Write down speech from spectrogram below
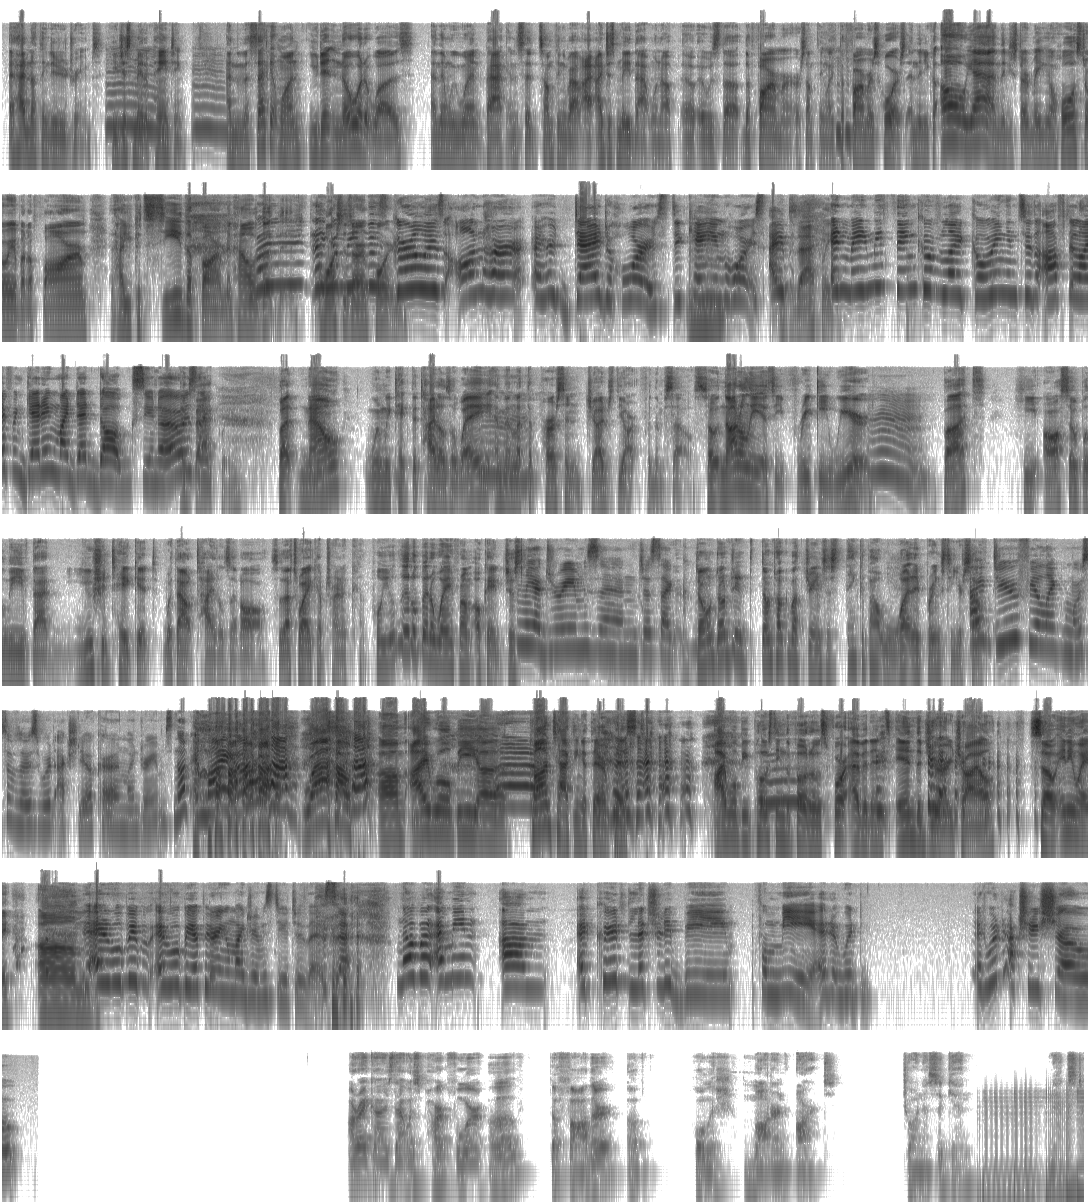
It had nothing to do with dreams. He just made a painting. And then the second one, you didn't know what it was. And then we went back and said something about I, I just made that one up. Uh, it was the the farmer or something like the farmer's horse. And then you go, oh yeah, and then you started making a whole story about a farm and how you could see the farm and how the, the like, horses I mean, are important. This girl is on her her dead horse, decaying horse. I Mm-hmm. Exactly. It made me think of like going into the afterlife and getting my dead dogs. You know, It's like- exactly. but now when we take the titles away and then let Mm. the person judge the art for themselves. So not only is he freaky weird, Mm. but he also believed that you should take it without titles at all. So that's why I kept trying to pull you a little bit away from okay, just yeah, dreams and just like don't don't dream, don't talk about dreams. Just think about what it brings to yourself. I do feel like most of those would actually occur in my dreams, not in my. wow. Um, I will be uh, contacting a therapist. I will be posting the photos for evidence in the jury trial. So anyway, um, Yeah, it will be it will be appearing in my dreams due to this. Uh, no, but I mean, um, it could literally be for me. It would. It would actually show. All right, guys, that was part four of the father of Polish modern art. Join us again next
